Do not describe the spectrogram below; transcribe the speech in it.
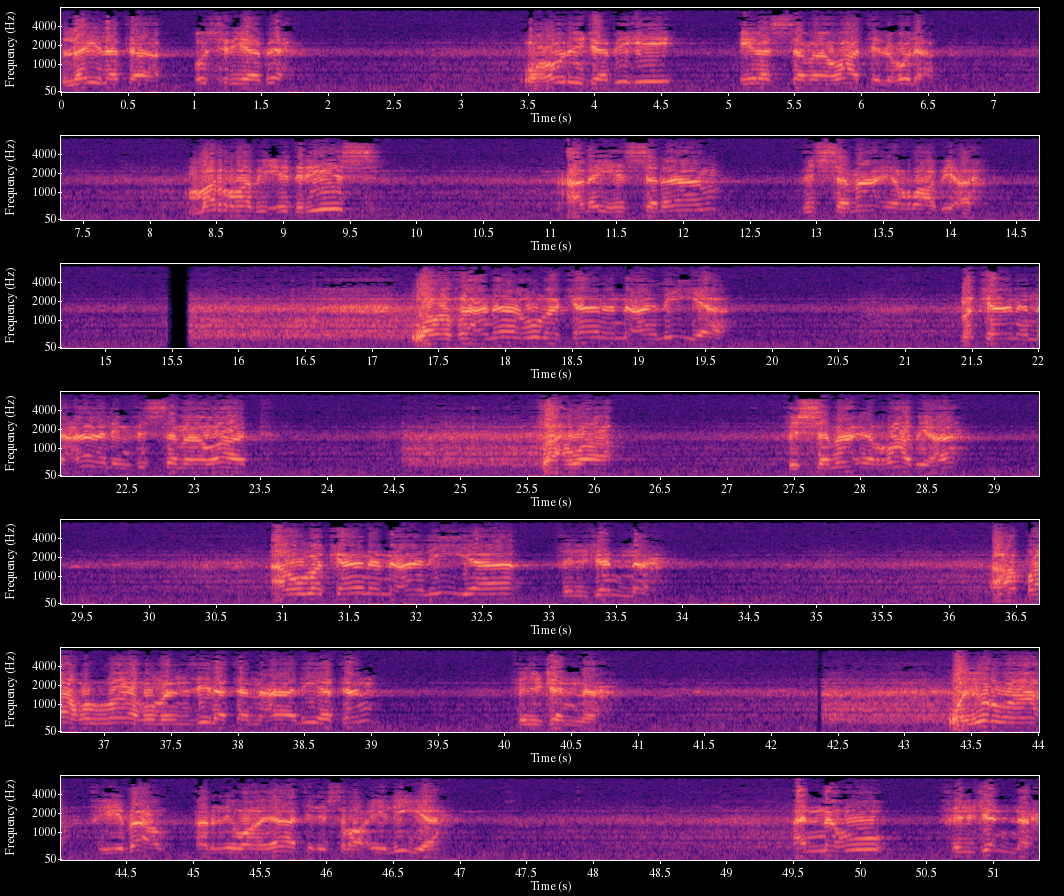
ليلة أسري به وعرج به إلى السماوات العلى. مر بإدريس عليه السلام في السماء الرابعة. ورفعناه مكانا عليا مكانا عال في السماوات فهو في السماء الرابعة أو مكانا عليا في الجنة. أعطاه الله منزلة عالية في الجنة. ويروى في بعض الروايات الإسرائيلية أنه في الجنة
